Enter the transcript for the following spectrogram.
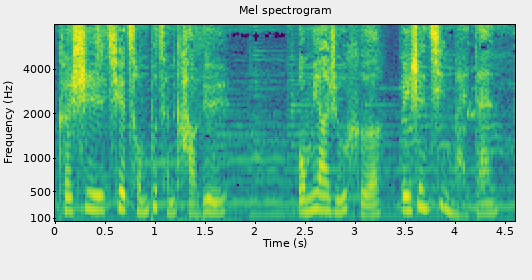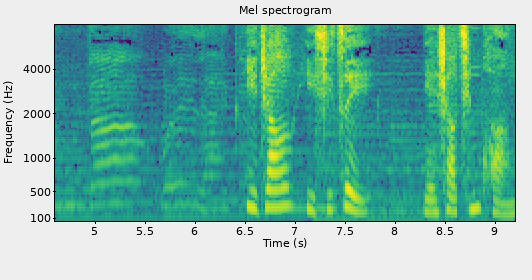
可是却从不曾考虑，我们要如何为任性买单？一朝一夕醉，年少轻狂，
